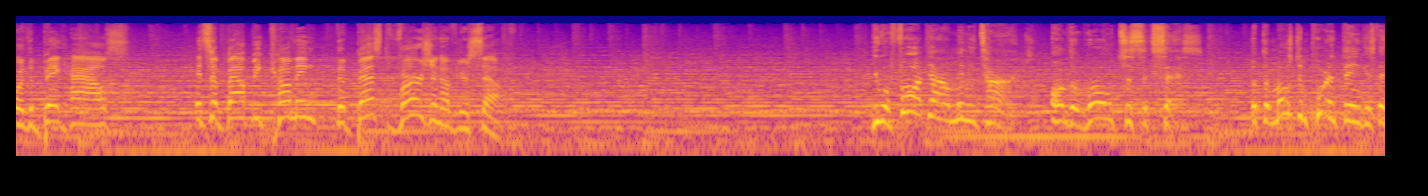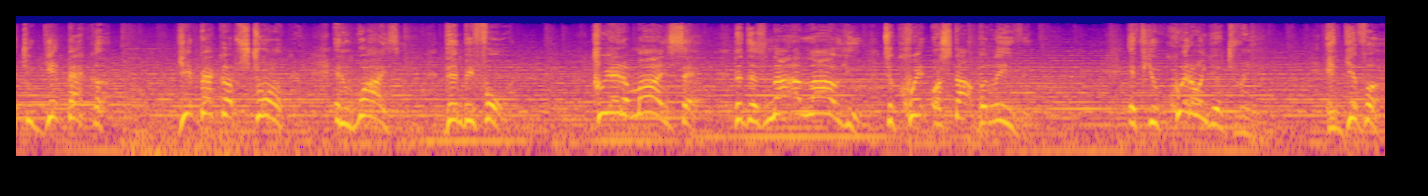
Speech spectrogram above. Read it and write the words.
or the big house. It's about becoming the best version of yourself. You will fall down many times on the road to success. But the most important thing is that you get back up. Get back up stronger and wiser than before. Create a mindset that does not allow you to quit or stop believing. If you quit on your dream and give up,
